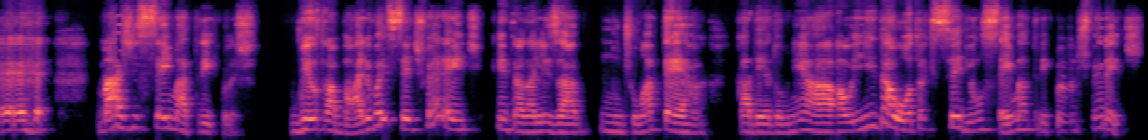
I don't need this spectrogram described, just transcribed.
é, mais de 100 matrículas. Meu trabalho vai ser diferente entre analisar um de uma terra, cadeia dominial, e da outra que seriam 100 matrículas diferentes.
